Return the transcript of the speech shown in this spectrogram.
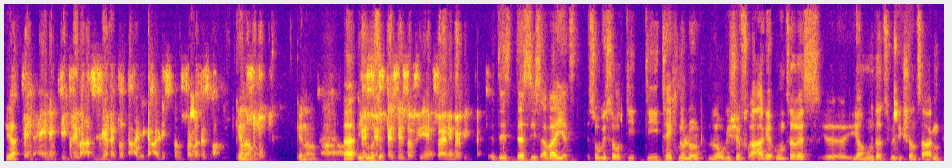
Ja. Wenn einem die Privatsphäre total egal ist, dann soll man das machen. Genau. Absolut. Genau. Ah, das, ist, das, ist, auf jeden Fall eine Möglichkeit. Das, das, ist aber jetzt sowieso die, die technologische Frage unseres äh, Jahrhunderts, würde ich schon sagen,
